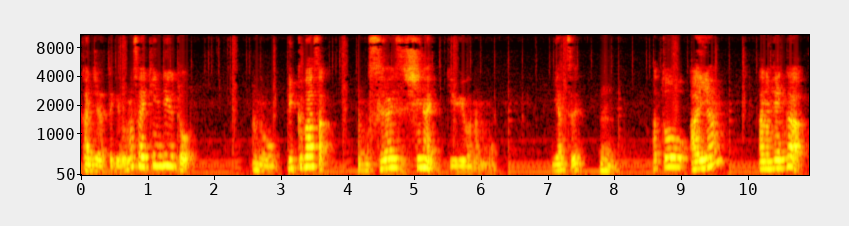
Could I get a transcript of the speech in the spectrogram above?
感じだったけど、まあ最近で言うと、あの、ビッグバーサー、もうスライスしないっていうようなもう、やつ。うん。あと、アイアン？あの辺が、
